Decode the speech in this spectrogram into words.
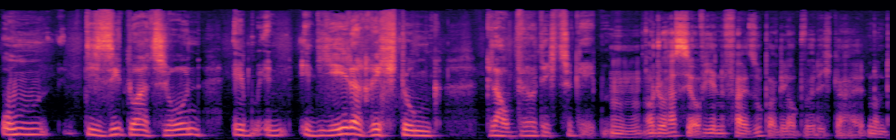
um die Situation eben in, in jeder Richtung glaubwürdig zu geben. Mhm. Und du hast sie auf jeden Fall super glaubwürdig gehalten. Und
